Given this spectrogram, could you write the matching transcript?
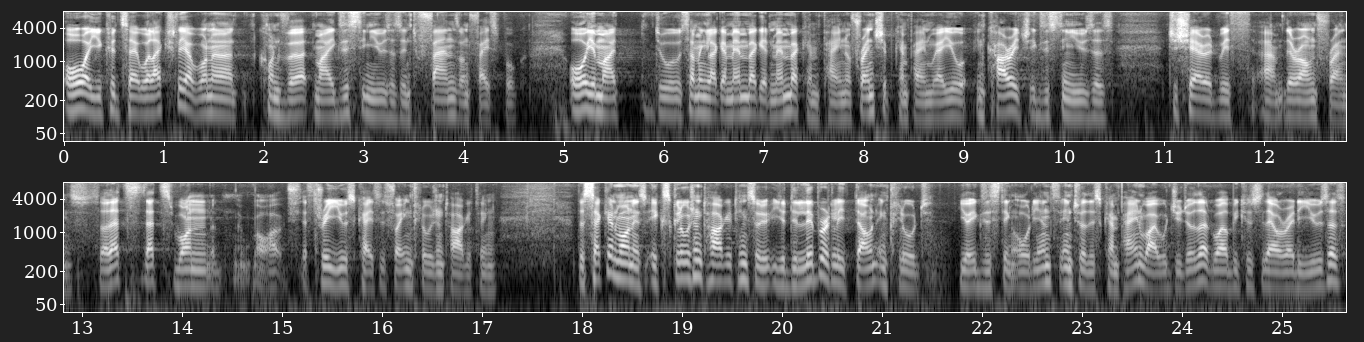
Or you could say, well, actually, I want to convert my existing users into fans on Facebook. Or you might do something like a member get member campaign or friendship campaign where you encourage existing users to share it with um, their own friends. So that's, that's one or three use cases for inclusion targeting. The second one is exclusion targeting. So you deliberately don't include your existing audience into this campaign. Why would you do that? Well, because they're already users.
